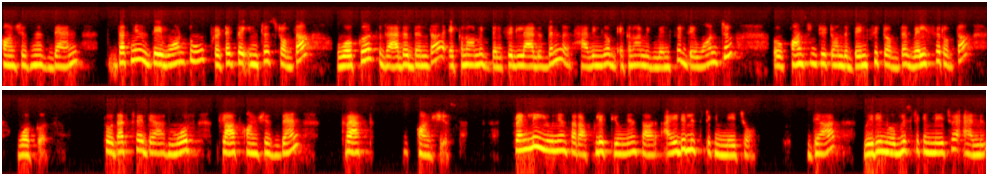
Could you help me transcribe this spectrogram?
consciousness than that means they want to protect the interest of the workers rather than the economic benefit rather than having an economic benefit they want to uh, concentrate on the benefit of the welfare of the workers so that's why they are more class conscious than craft conscious friendly unions or uplift unions are idealistic in nature they are very noblistic in nature and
